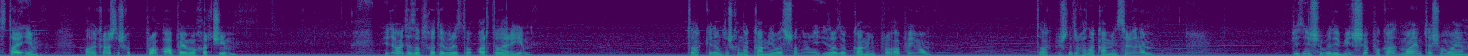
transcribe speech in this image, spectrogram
стайні, але краще трошки проапаємо харчі. І давайте запускати виробництво артилерії. Так, кинемо трошки на камінь вас, шановні, і зразу камінь проапаємо. Так, пішли трохи на камінь селяним. Пізніше буде більше, поки маємо те, що маємо.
